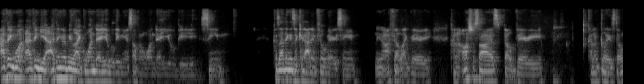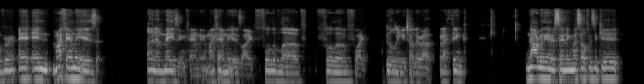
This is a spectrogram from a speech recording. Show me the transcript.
I think what I think, yeah, I think it'll be like one day you'll believe in yourself and one day you'll be seen. Cause I think as a kid, I didn't feel very seen. You know, I felt like very kind of ostracized, felt very kind of glazed over. And, and my family is an amazing family. My family is like full of love, full of like building each other up. But I think not really understanding myself as a kid,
